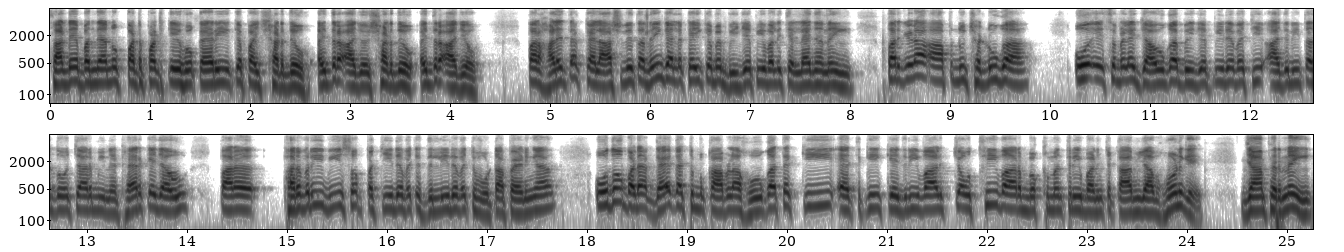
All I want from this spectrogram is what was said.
ਸਾਡੇ ਬੰਦਿਆਂ ਨੂੰ ਪਟ-ਪਟ ਕੇ ਉਹ ਕਹਿ ਰਹੀ ਹੈ ਕਿ ਭਾਈ ਛੱਡ ਦਿਓ, ਇੱਧਰ ਆ ਜਾਓ, ਛੱਡ ਦਿਓ, ਇੱਧਰ ਆ ਜਾਓ। ਪਰ ਹਾਲੇ ਤੱਕ ਕੈਲਾਸ਼ ਨੇ ਤਾਂ ਨਹੀਂ ਗੱਲ ਕਹੀ ਕਿ ਮੈਂ ਬੀਜੇਪੀ ਵਾਲੇ ਚੱਲਿਆ ਜਾਂ ਨਹੀਂ। ਪਰ ਜਿਹੜਾ ਆਪ ਨੂੰ ਛੱਡੂਗਾ, ਉਹ ਇਸ ਵੇਲੇ ਜਾਊਗਾ ਬੀਜੇਪੀ ਦੇ ਵਿੱਚ ਹੀ, ਅੱਜ ਨਹੀਂ ਤਾਂ 2-4 ਮਹੀਨੇ ਠਹਿਰ ਕੇ ਜਾਊ। ਪਰ ਫਰਵਰੀ 2025 ਦੇ ਵਿੱਚ ਦਿੱਲੀ ਦੇ ਵਿੱਚ ਵੋਟਾਂ ਪੈਣੀਆਂ। ਉਦੋਂ ਬੜਾ ਗਹਿਗੱਚ ਮੁਕਾਬਲਾ ਹੋਊਗਾ ਤੇ ਕੀ ਐਤਕੀ ਕੇਜਰੀਵਾਲ ਚੌਥੀ ਵਾਰ ਮੁੱਖ ਮੰਤਰੀ ਬਣਨ ਚ ਕਾਮਯਾਬ ਹੋਣਗੇ ਜਾਂ ਫਿਰ ਨਹੀਂ?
